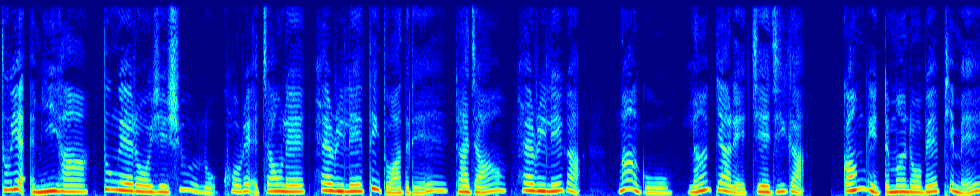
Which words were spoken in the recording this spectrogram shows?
သူ့ရဲ့အမည်ဟာ သူငယ်တော်ယေရှုလို့ခေါ်တဲ့အကြောင်းလဲဟယ်ရီလေးသိသွားတဲ့ဒါကြောင့်ဟယ်ရီလေးကငါ့ကိုလမ်းပြတဲ့ကြဲကြီးကကောင်းကင်တမန်တော်ပဲဖြစ်မယ်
